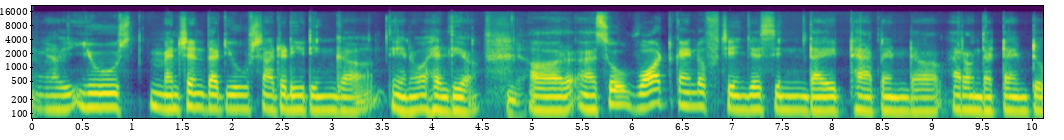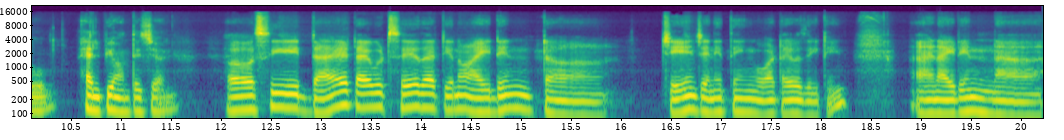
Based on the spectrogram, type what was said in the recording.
uh, you mentioned that you started eating uh, you know healthier. Yeah. or uh, so what kind of changes in diet happened uh, around that time to help you on this journey? Uh, see, diet, I would say that, you know, I didn't uh, change anything what I was eating, and I didn't uh,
